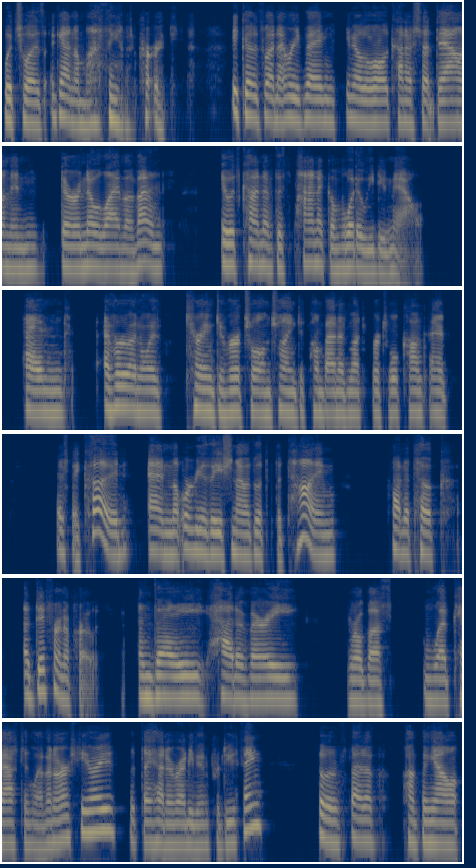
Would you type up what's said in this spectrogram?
which was, again, a blessing and a curse because when everything, you know, the world kind of shut down and there were no live events, it was kind of this panic of what do we do now? And everyone was turning to virtual and trying to pump out as much virtual content as they could. And the organization I was with at the time kind of took a different approach. And they had a very robust webcast and webinar series that they had already been producing. So instead of pumping out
